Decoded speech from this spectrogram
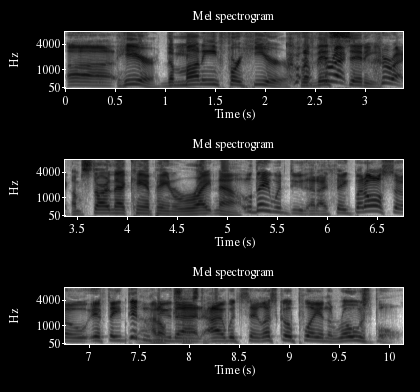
Uh, here, the money for here for this correct, city. correct. I'm starting that campaign right now. well, they would do that, I think. But also, if they didn't don't that. I would say let's go play in the Rose Bowl.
